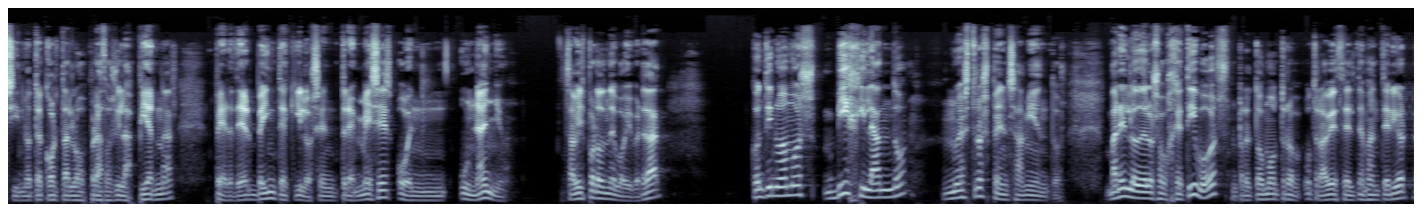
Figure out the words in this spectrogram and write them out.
si no te cortan los brazos y las piernas, perder 20 kilos en tres meses o en un año. Sabéis por dónde voy, ¿verdad? Continuamos vigilando nuestros pensamientos. ¿Vale? Lo de los objetivos, retomo otra vez el tema anterior,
